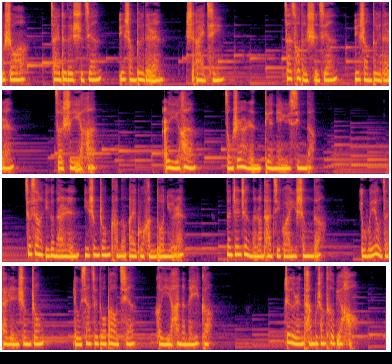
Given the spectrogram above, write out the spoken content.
都说，在对的时间遇上对的人是爱情，在错的时间遇上对的人，则是遗憾。而遗憾，总是让人惦念于心的。就像一个男人一生中可能爱过很多女人，但真正能让他记挂一生的，有唯有在他人生中留下最多抱歉和遗憾的那一个。这个人谈不上特别好，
